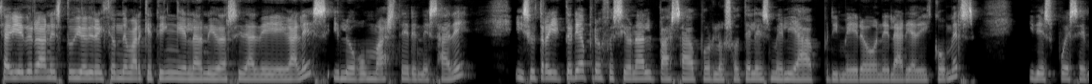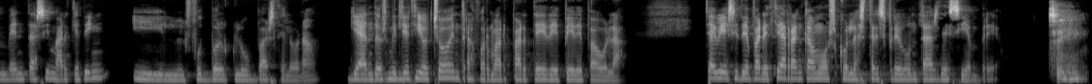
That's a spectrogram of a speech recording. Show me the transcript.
Xavier Durán estudió dirección de marketing en la Universidad de Gales y luego un máster en ESADE y su trayectoria profesional pasa por los hoteles Melia primero en el área de e-commerce y después en ventas y marketing y el Fútbol Club Barcelona. Ya en 2018 entra a formar parte de P de Paola. Xavier, si te parece, arrancamos con las tres preguntas de siempre. Sí.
